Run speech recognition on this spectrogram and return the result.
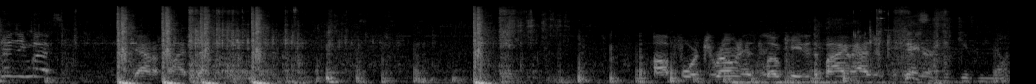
Changing mags! Down to 5 seconds. Op 4 drone has located the biohazard container. Give me not.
